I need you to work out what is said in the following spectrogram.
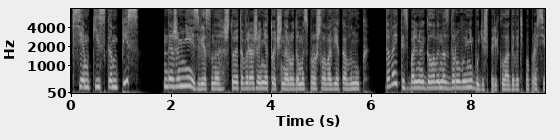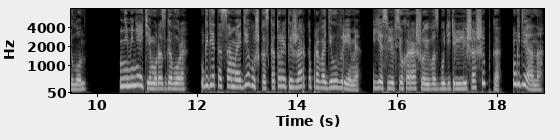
«всем кискам пис»?» Даже мне известно, что это выражение точно родом из прошлого века, внук. «Давай ты с больной головы на здоровую не будешь перекладывать», — попросил он. «Не меняй тему разговора. Где та самая девушка, с которой ты жарко проводил время? Если все хорошо и возбудитель лишь ошибка, где она?»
